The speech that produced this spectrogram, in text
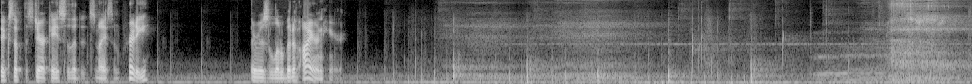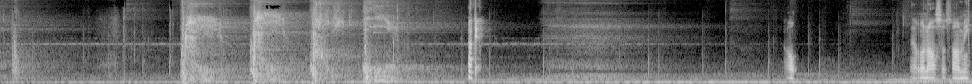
fix up the staircase so that it's nice and pretty, there is a little bit of iron here. Also saw me.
